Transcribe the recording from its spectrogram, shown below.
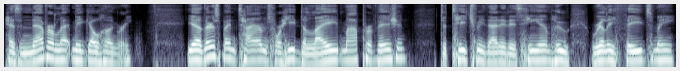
has never let me go hungry. Yeah, there's been times where He delayed my provision to teach me that it is Him who really feeds me.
